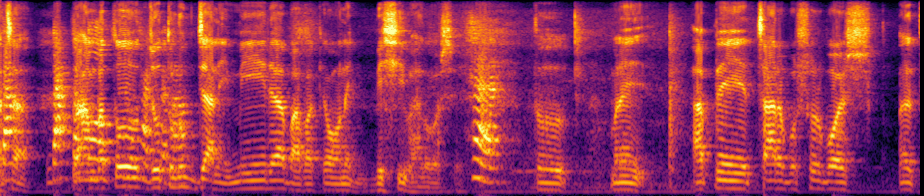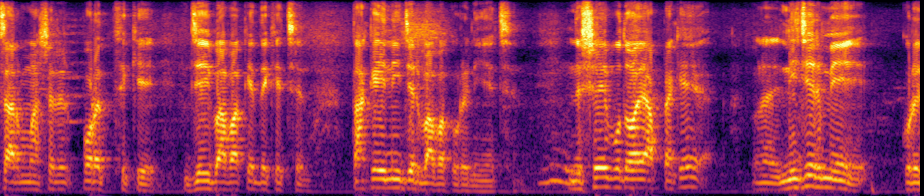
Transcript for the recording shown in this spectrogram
আচ্ছা আমরা তো। যতটুক জানি মেয়েরা বাবাকে অনেক বেশি ভালোবাসে। হ্যাঁ। তো মানে আপনি চার বছর বয়স চার মাসের পরের থেকে যেই বাবাকে দেখেছেন তাকেই নিজের বাবা করে নিয়েছেন। সে বোধহয় আপনাকে মানে নিজের মেয়ে করে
